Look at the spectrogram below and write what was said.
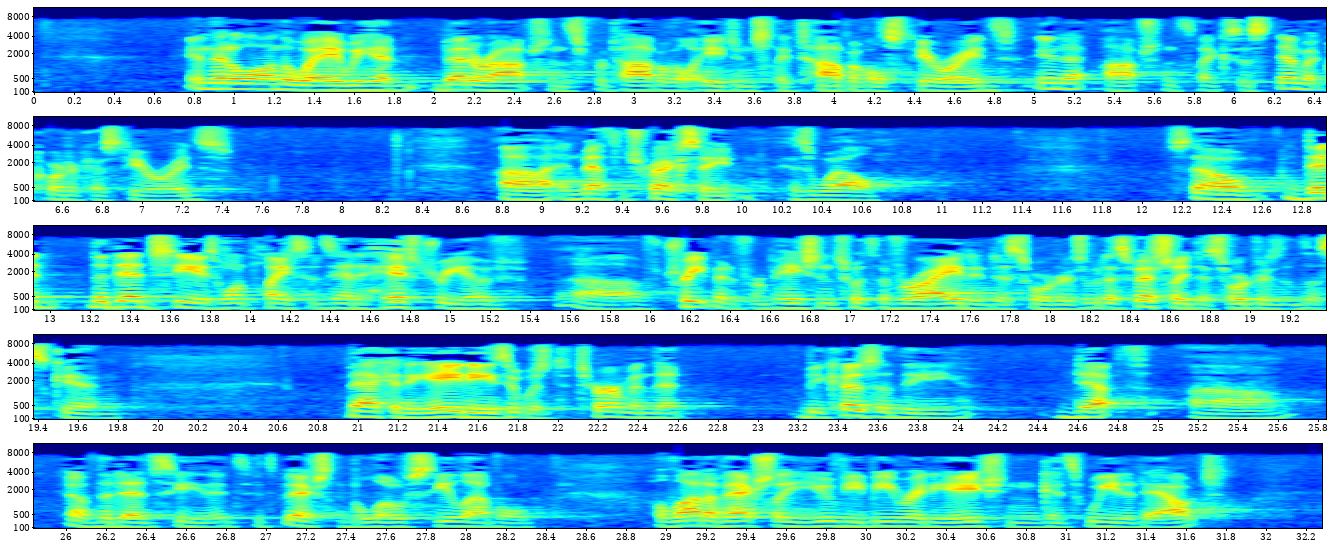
And then along the way, we had better options for topical agents like topical steroids, and options like systemic corticosteroids, uh, and methotrexate as well. So the Dead Sea is one place that's had a history of, of treatment for patients with a variety of disorders, but especially disorders of the skin. Back in the 80s, it was determined that because of the depth uh, of the Dead Sea, it's, it's actually below sea level, a lot of actually UVB radiation gets weeded out.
